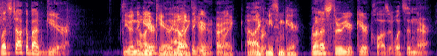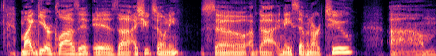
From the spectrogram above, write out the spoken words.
let's talk about gear. You into I gear? like gear. You I like the gear. All I like, I like me some gear. run us through your gear closet. What's in there? My gear closet is uh, I shoot Sony, so I've got an A7R2, um,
